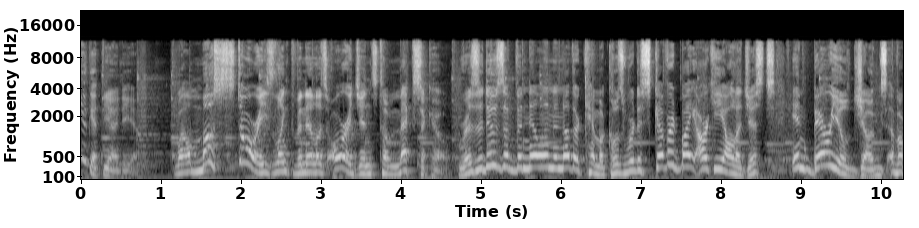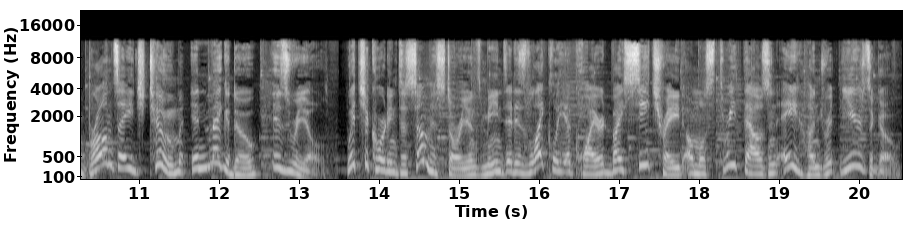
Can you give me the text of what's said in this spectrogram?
you get the idea. While most stories link vanilla's origins to Mexico, residues of vanillin and other chemicals were discovered by archaeologists in burial jugs of a Bronze Age tomb in Megiddo, Israel. Which, according to some historians, means it is likely acquired by sea trade almost 3,800 years ago.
